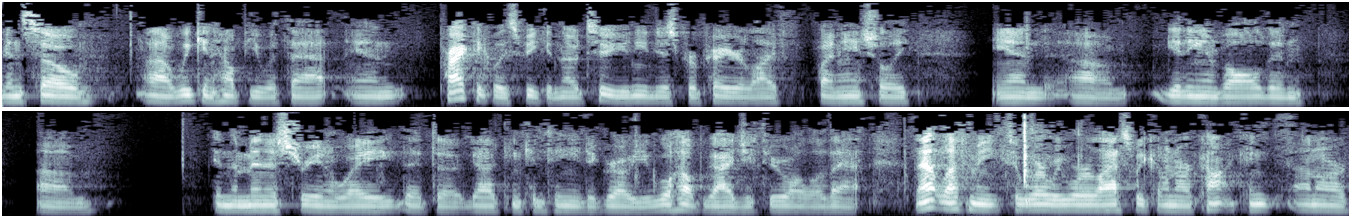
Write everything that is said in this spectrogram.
And so uh, we can help you with that. And practically speaking, though, too, you need to just prepare your life financially and um, getting involved in um, in the ministry in a way that uh, God can continue to grow you. We'll help guide you through all of that. That left me to where we were last week on our con- on our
